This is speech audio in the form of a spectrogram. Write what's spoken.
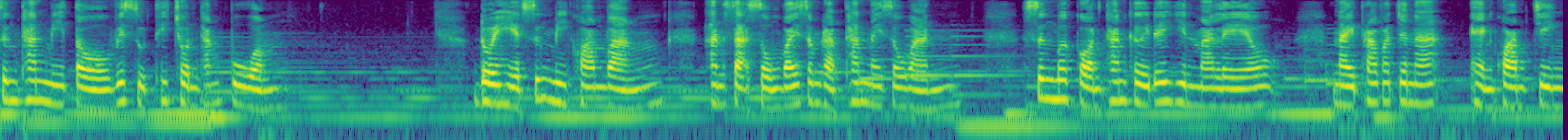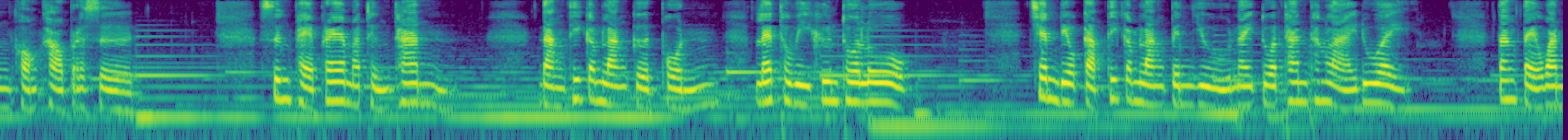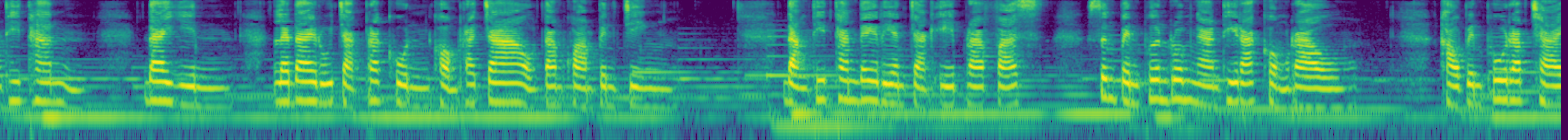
ซึ่งท่านมีต่อวิสุทธิชนทั้งปวง โดยเหตุซึ่งมีความหวัง อันสะสมไว้สำหรับท่านในสวรรค์ ซึ่งเมื่อก่อนท่านเคยได้ยินมาแล้ว ในพระวจนะแห่งความจริงของข่าวประเสริฐ ซึ่งแผ่แพร่มาถึงท่าน ดังที่กำลังเกิดผลและทวีขึ้นทั่วโลก เช่นเดียวกับที่กำลังเป็นอยู่ในตัวท่านทั้งหลายด้วย ตั้งแต่วันที่ท่านได้ยิน และได้รู้จักพระคุณของพระเจ้าตามความเป็นจริง ดังที่ท่านได้เรียนจากเอปราฟัส ซึ่งเป็นเพื่อนร่วมงานที่รักของเรา เขาเป็นผู้รับใช้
